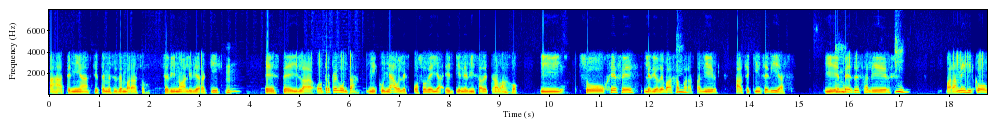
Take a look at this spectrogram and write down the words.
ajá, tenía siete meses de embarazo. Se vino a aliviar aquí. ¿Mm? Este, y la otra pregunta, mi cuñado, el esposo de ella, él tiene visa de trabajo y su jefe le dio de baja para salir hace 15 días y en vez de salir para México,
